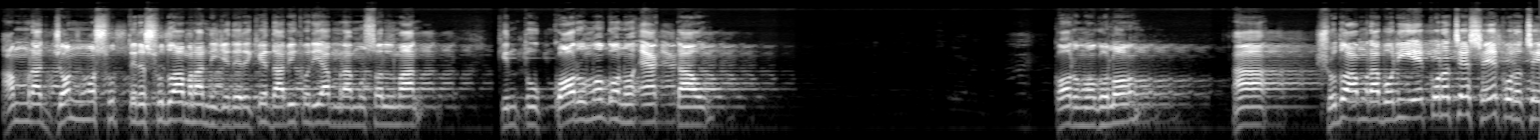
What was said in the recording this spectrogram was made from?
আমরা জন্মসূত্রে শুধু আমরা নিজেদেরকে দাবি করি, আমরা মুসলমান। কিন্তু কর্মগণ একটাও। কর্মগুলো শুধু আমরা বলি, এ করেছে, সে করেছে।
